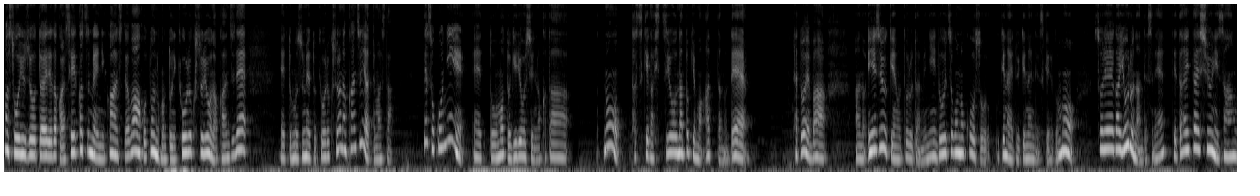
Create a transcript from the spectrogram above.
まあそういう状態でだから生活面に関してはほとんど本当に協力するような感じで、えっ、と娘と協力するような感じでやってました。でそこに、えっ、と元義両親の方の助けが必要な時もあったので例えばあの永住権を取るためにドイツ語のコースを受けないといけないんですけれどもそれが夜なんですね。で大体週に3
